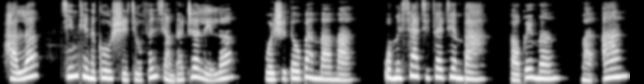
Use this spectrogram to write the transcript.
好了，今天的故事就分享到这里了，我是豆瓣妈妈，我们下期再见吧，宝贝们，晚安。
